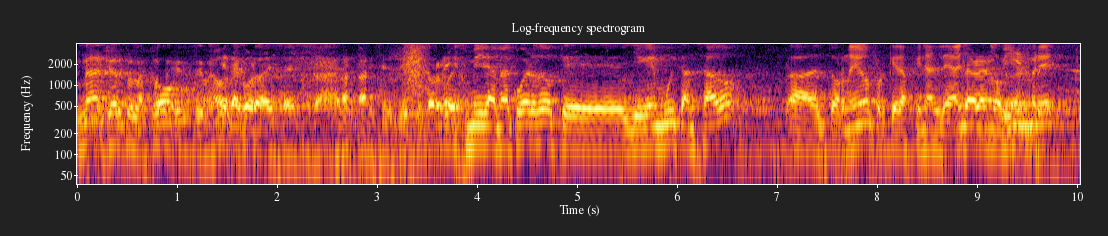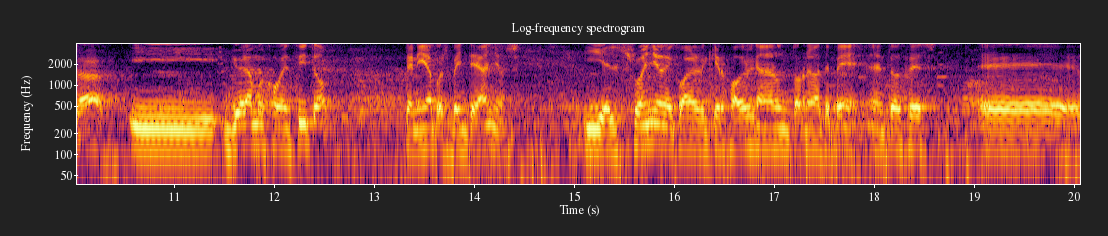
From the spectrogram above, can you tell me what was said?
nada que ver con las cosas que se hacen ¿Qué te ahora. acuerdas de esa época, de ese, de ese torneo? Pues mira, me acuerdo que llegué muy cansado al torneo porque era final de año, Claro, en en noviembre, noviembre, Claro. y yo era muy jovencito, tenía pues 20 años y el sueño de cualquier jugador es ganar un torneo ATP. Entonces eh,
